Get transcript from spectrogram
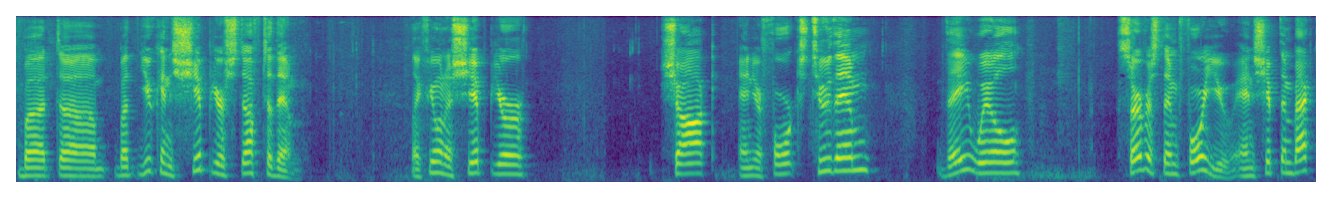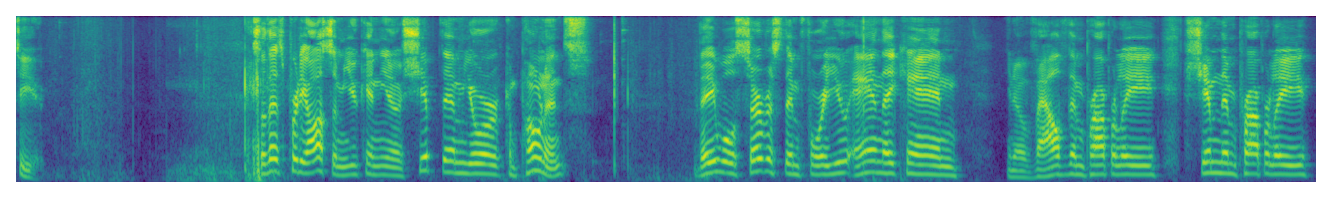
but um, but you can ship your stuff to them. Like if you want to ship your shock and your forks to them, they will service them for you and ship them back to you. So that's pretty awesome. You can, you know, ship them your components. They will service them for you and they can, you know, valve them properly, shim them properly,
